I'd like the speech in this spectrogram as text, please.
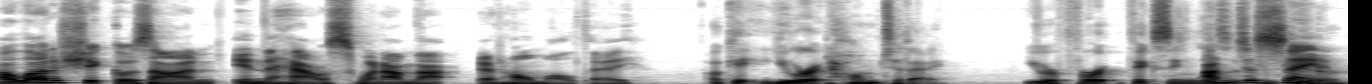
a lot of shit goes on in the house when I'm not at home all day. Okay, you were at home today. You were for, fixing Liz's I'm just computer. saying,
